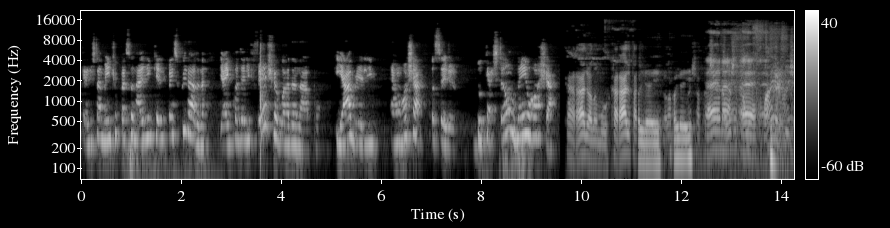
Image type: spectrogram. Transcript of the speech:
que é justamente o personagem que ele foi inspirado, né? E aí quando ele fecha o guardanapo e abre, ele é um rochá. Ou seja, do Castão vem o rochá. Caralho, Alamur, caralho, tá. Olha aí, olha aí. É, né? Tá é. Fire.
